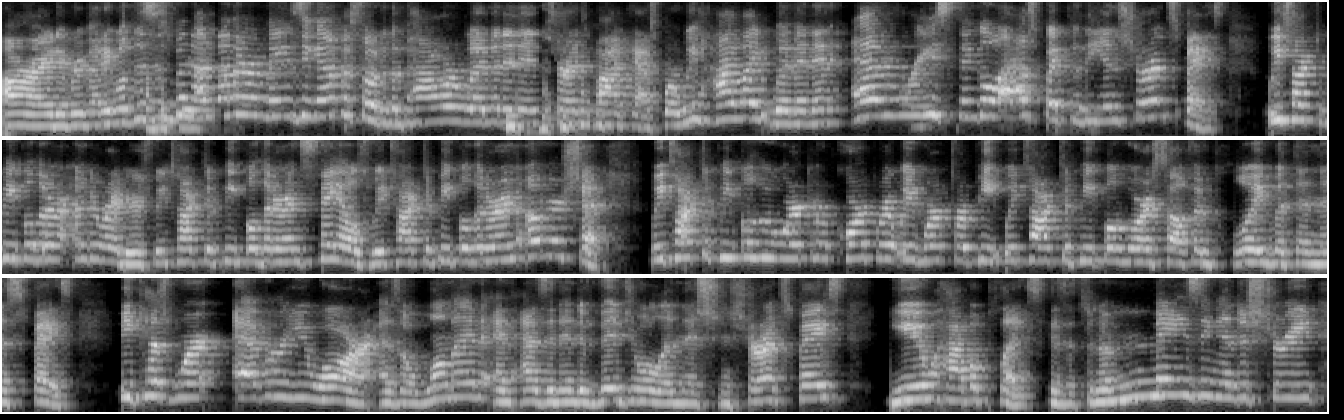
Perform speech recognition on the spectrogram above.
All right, everybody. Well, this has been another amazing episode of the Power Women in Insurance podcast, where we highlight women in every single aspect of the insurance space. We talk to people that are underwriters. We talk to people that are in sales. We talk to people that are in ownership. We talk to people who work in corporate. We work for Pete. We talk to people who are self-employed within this space. Because wherever you are as a woman and as an individual in this insurance space, you have a place because it's an amazing industry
